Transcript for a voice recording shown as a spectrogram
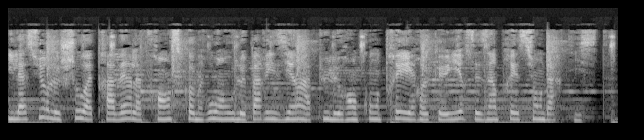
Il assure le show à travers la France comme Rouen où le Parisien a pu le rencontrer et recueillir ses impressions d'artiste.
